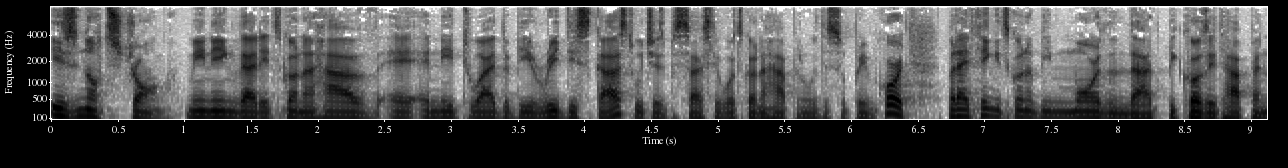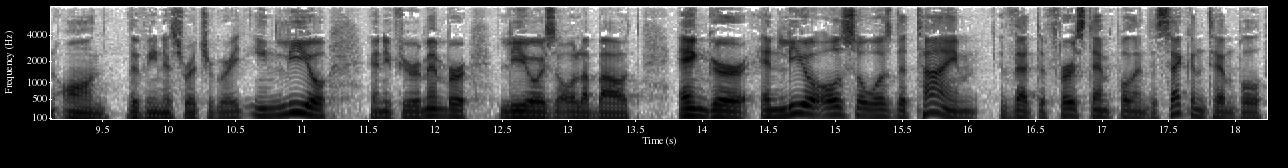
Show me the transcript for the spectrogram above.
is not strong, meaning that it's going to have a, a, need to either be rediscussed, which is precisely what's going to happen with the Supreme Court. But I think it's going to be more than that because it happened on the Venus retrograde in Leo. And if you remember, Leo is all about anger. And Leo also was the time that the first temple and the second temple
